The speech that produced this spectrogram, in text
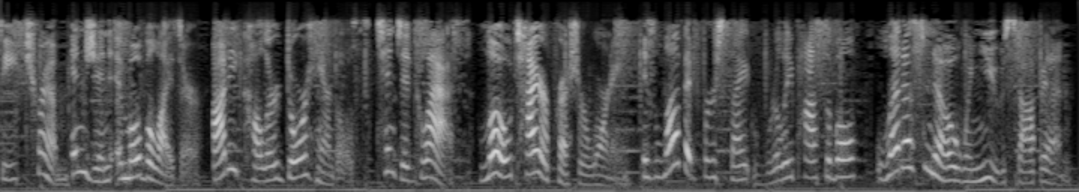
seat trim, engine immobilizer, body color door handles, tinted glass, low tire pressure warning. Is love at first sight really possible? Let us know when you stop in.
